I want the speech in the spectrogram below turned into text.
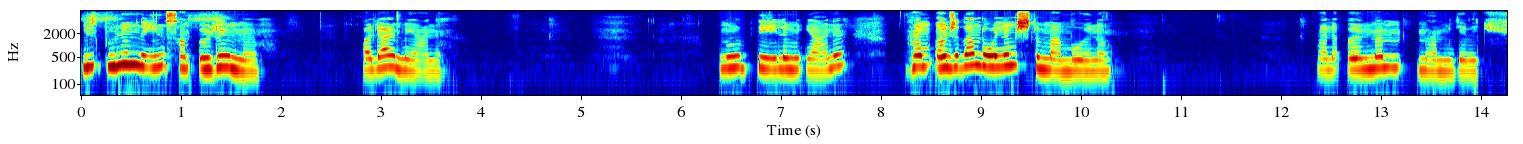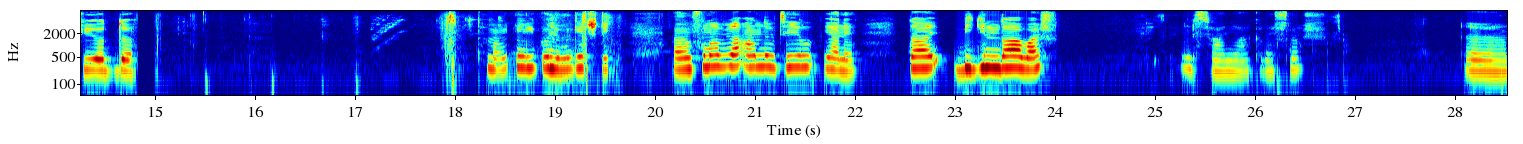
İlk bölümde insan ölür mü? Öler mi yani? Noob değilim yani. Hem önceden de oynamıştım ben bu oyunu. Yani ölmemem gerekiyordu. Tamam ilk bölümü geçtik. Yani FNAF ve Undertale yani daha bir gün daha var. Bir saniye arkadaşlar. Eee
